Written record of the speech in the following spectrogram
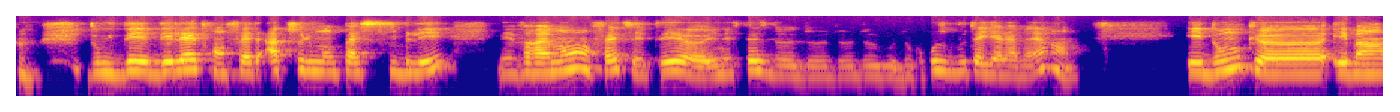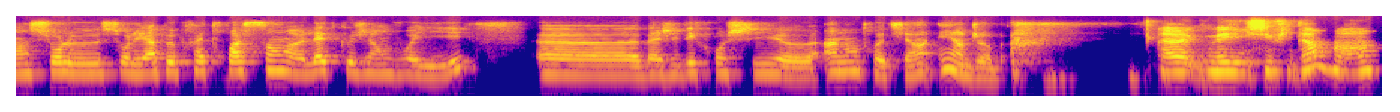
donc des, lettres en fait absolument pas ciblées, mais vraiment en fait c'était une espèce de, de, grosse bouteille à la mer. Et donc, et ben, sur, le, sur les à peu près 300 lettres que j'ai envoyées, ben, j'ai décroché un entretien et un job. Ah mais il suffit d'un, hein.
